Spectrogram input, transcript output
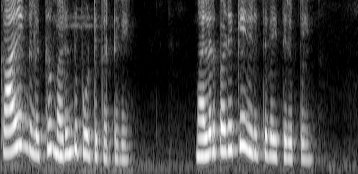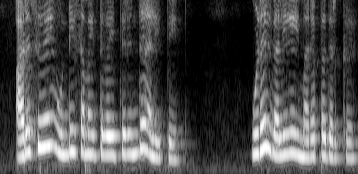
காயங்களுக்கு மருந்து போட்டு கட்டுவேன். மலர் படுக்கை விரித்து வைத்திருப்பேன். அரிசுவை உண்டி சமைத்து வைத்திருந்து அளிப்பேன் உடல் வலியை மறப்பதற்கு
